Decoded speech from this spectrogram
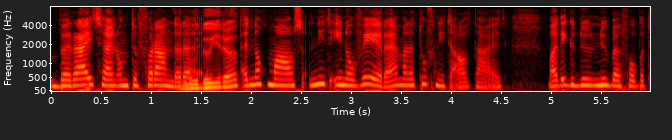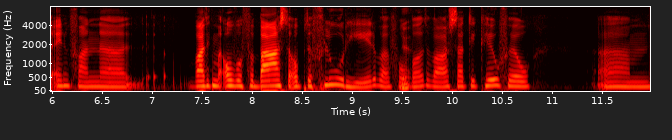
bereid zijn om te veranderen. Hoe doe je dat? En nogmaals, niet innoveren, maar dat hoeft niet altijd. Wat ik doe nu bijvoorbeeld, een van eh, wat ik me over verbaasde op de vloer hier bijvoorbeeld, was dat ik heel veel ehm,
